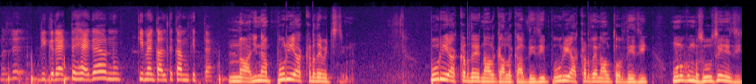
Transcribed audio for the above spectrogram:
ਮਤਲਬ ਰਿਗਰੈਟ ਹੈਗਾ ਉਹਨੂੰ ਕਿ ਮੈਂ ਗਲਤ ਕੰਮ ਕੀਤਾ ਨਾ ਜੀ ਨਾ ਪੂਰੀ ਆਕੜ ਦੇ ਵਿੱਚ ਸੀ। ਪੂਰੀ ਆਕੜ ਦੇ ਨਾਲ ਗੱਲ ਕਰਦੀ ਸੀ ਪੂਰੀ ਆਕੜ ਦੇ ਨਾਲ ਤੁਰਦੀ ਸੀ। ਉਹਨੂੰ ਕੋਈ ਮਹਿਸੂਸ ਹੀ ਨਹੀਂ ਸੀ।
